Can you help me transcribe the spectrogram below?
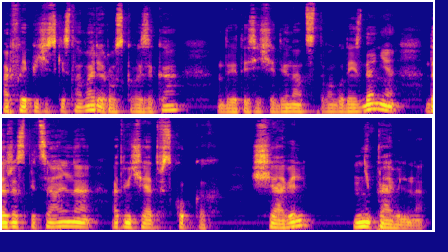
орфоэпический словарь русского языка 2012 года издания даже специально отмечает в скобках «щавель» неправильно.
